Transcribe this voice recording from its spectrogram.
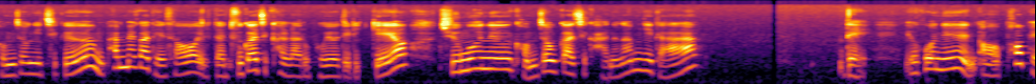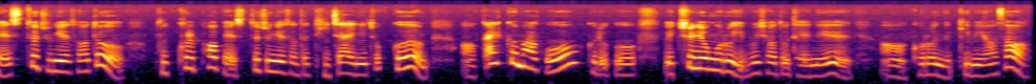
검정이 지금 판매가 돼서 일단 두 가지 칼라로 보여드릴게요. 주문은 검정까지 가능합니다. 네, 요거는 어, 퍼 베스트 중에서도 부클 퍼 베스트 중에서도 디자인이 조금 어, 깔끔하고 그리고 외출용으로 입으셔도 되는 어, 그런 느낌이어서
